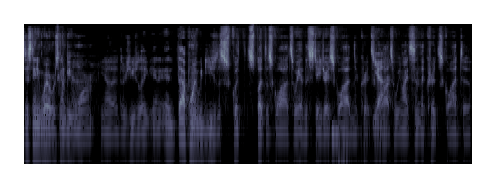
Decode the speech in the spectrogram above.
just anywhere it was going to be yeah. warm. You know, there's usually, and at that point, we'd usually split, split the squad. So we had the stage race squad and the crit squad. Yeah. So we might send the crit squad to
